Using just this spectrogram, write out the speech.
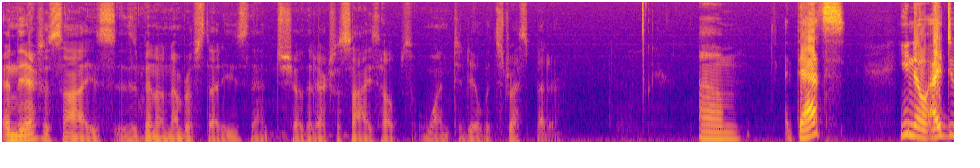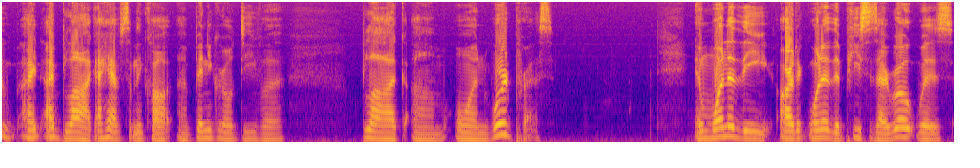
And the exercise, there's been a number of studies that show that exercise helps one to deal with stress better. Um, that's, you know, I do, I, I blog. I have something called uh, Benny Girl Diva blog um, on WordPress. And one of the artic- one of the pieces I wrote was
